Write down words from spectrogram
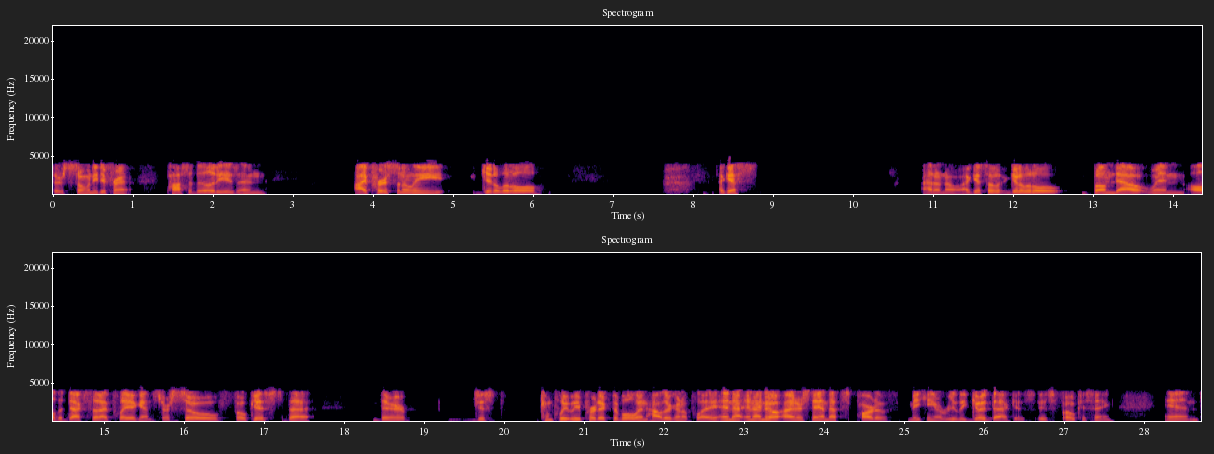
There's so many different possibilities, and I personally get a little, I guess, I don't know. I guess I get a little bummed out when all the decks that I play against are so focused that they're just completely predictable in how they're going to play. And I, and I know I understand that's part of making a really good deck is is focusing, and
